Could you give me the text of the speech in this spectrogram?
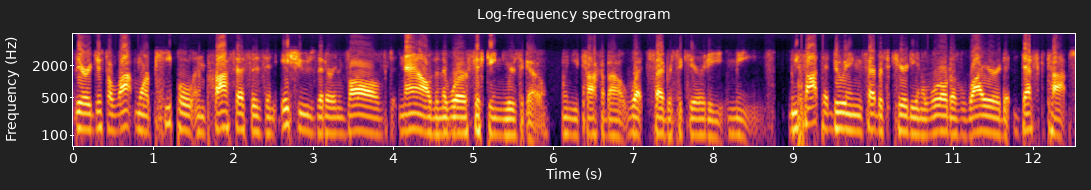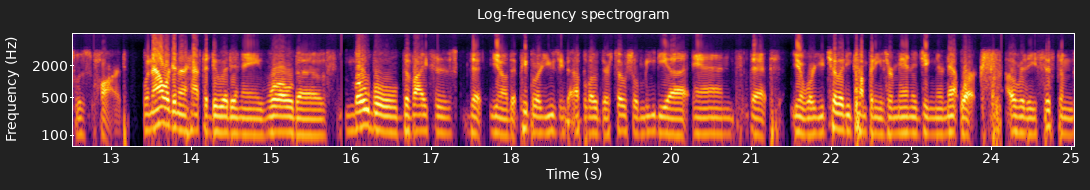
there are just a lot more people and processes and issues that are involved now than there were 15 years ago when you talk about what cybersecurity means. We thought that doing cybersecurity in a world of wired desktops was hard. Well now we're going to have to do it in a world of mobile devices that you know that people are using to upload their social media and that you know where utility companies are managing their networks over these systems.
